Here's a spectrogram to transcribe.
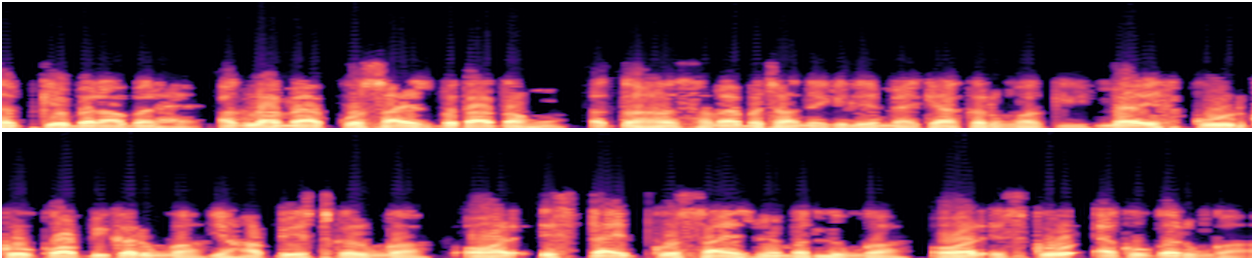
सबके बराबर है। अगला मैं आपको साइज़ बताता हूँ। अतः समय बचाने के लिए मैं क्या करूँगा कि मैं इस कोड को कॉपी करूँगा, यहाँ पेस्ट करूँगा और इस टाइप को साइज़ में बदलूँगा और इसको एको करूँगा।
